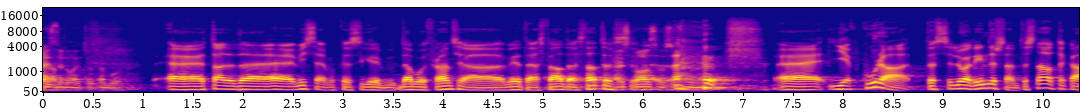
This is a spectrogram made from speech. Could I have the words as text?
jāizdara, lai to dabūtu? Eh, Tātad visiem, kas grib dabūt Francijā vietējā spēlētāja Es statusu, klausos. uzmanīgi. Eh, jebkurā tas ir ļoti interesanti. Tas nav tā kā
